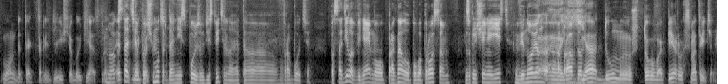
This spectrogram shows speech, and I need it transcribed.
вон детектор, иди, и все будет ясно. Ну, а, Это кстати, а почему пользуется. тогда не используют действительно это в работе? Посадил обвиняемого, прогнал его по вопросам, заключение есть, виновен, А, оправдан. Я думаю, что, во-первых, смотрите,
